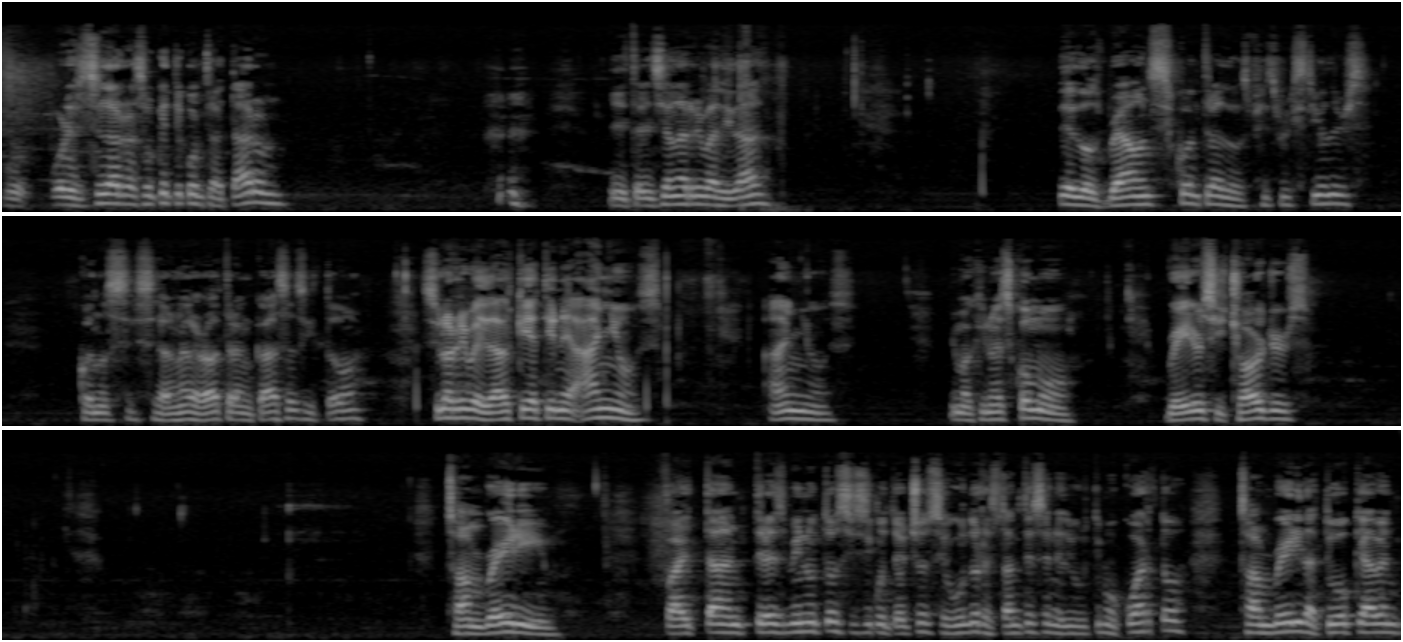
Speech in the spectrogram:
por, por esa es la razón que te contrataron. y te la rivalidad de los Browns contra los Pittsburgh Steelers. Cuando se, se han agarrado a trancazas y todo. Es una rivalidad que ya tiene años. Años. Me imagino es como Raiders y Chargers. Tom Brady. Faltan 3 minutos y 58 segundos restantes en el último cuarto. Tom Brady la tuvo que,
